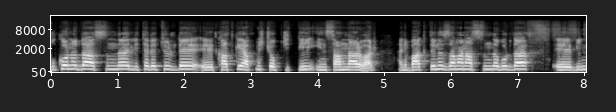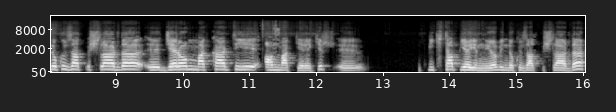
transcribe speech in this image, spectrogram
bu konuda aslında literatürde e, katkı yapmış çok ciddi insanlar var. Hani baktığınız zaman aslında burada e, 1960'larda e, Jerome McCarthy'yi anmak gerekir. E, bir kitap yayınlıyor 1960'larda.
